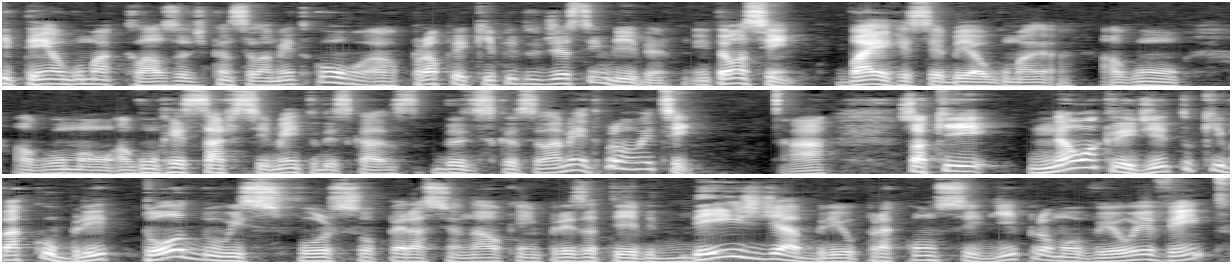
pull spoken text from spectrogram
que tem alguma cláusula de cancelamento com a própria equipe do Justin Bieber. Então, assim, vai receber alguma, algum, alguma, algum ressarcimento desse, desse cancelamento? Provavelmente sim. Tá? Só que não acredito que vá cobrir todo o esforço operacional que a empresa teve desde abril para conseguir promover o evento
